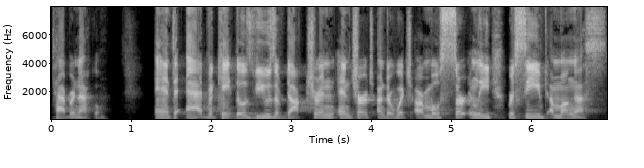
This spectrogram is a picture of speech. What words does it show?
Tabernacle, and to advocate those views of doctrine and church under which are most certainly received among us.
